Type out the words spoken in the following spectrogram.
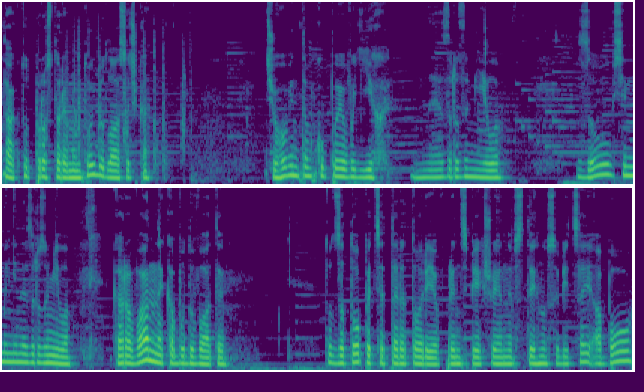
Так, тут просто ремонтуй, будь ласочка. Чого він там купив їх? Незрозуміло. Зовсім мені не зрозуміло. Караванника будувати. Тут затопиться територія, в принципі, якщо я не встигну собі цей, або.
